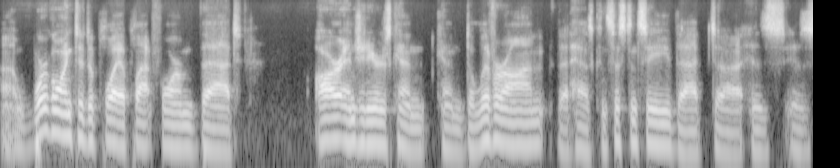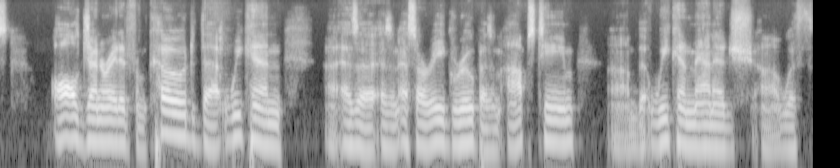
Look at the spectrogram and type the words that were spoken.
Uh, we're going to deploy a platform that our engineers can can deliver on that has consistency that uh, is is all generated from code that we can uh, as a as an SRE group, as an ops team. Um, that we can manage uh, with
